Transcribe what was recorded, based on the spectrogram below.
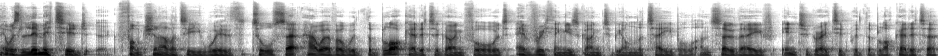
it was limited functionality with toolset. However with the block editor going forwards everything is going to be on the table. And so they've integrated with the block editor.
